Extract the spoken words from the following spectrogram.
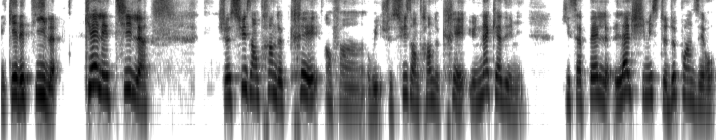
Et quel est-il? Quel est-il? Je suis en train de créer, enfin oui, je suis en train de créer une académie qui s'appelle l'alchimiste 2.0.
